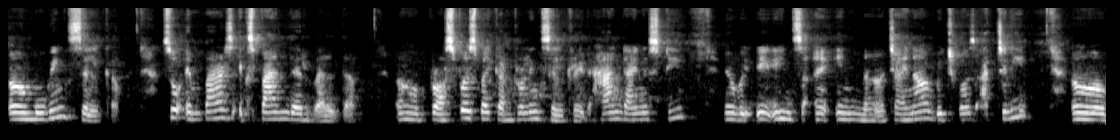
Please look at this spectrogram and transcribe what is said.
uh, moving silk. So empires expand their wealth uh, prospers by controlling silk trade. Han dynasty in in uh, china which was actually uh,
